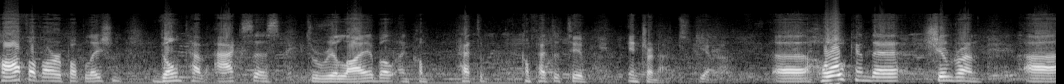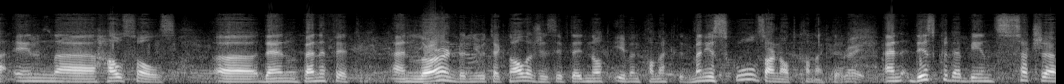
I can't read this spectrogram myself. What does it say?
half of our population, don't have access to reliable and competi- competitive internet. Yeah. Uh, how can the children uh, in uh, households uh, then benefit and learn the new technologies if they're not even connected. Many schools are not connected. Right. And this could have been such a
